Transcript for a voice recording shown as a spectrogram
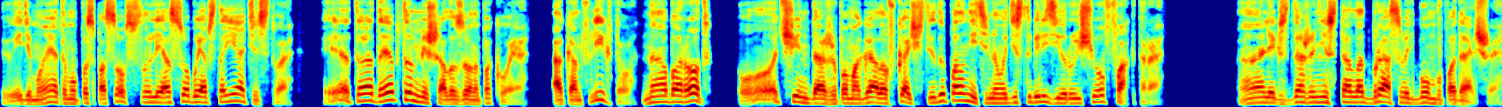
Видимо, этому поспособствовали особые обстоятельства. Это адептам мешала зона покоя, а конфликту, наоборот, очень даже помогало в качестве дополнительного дестабилизирующего фактора. Алекс даже не стал отбрасывать бомбу подальше.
